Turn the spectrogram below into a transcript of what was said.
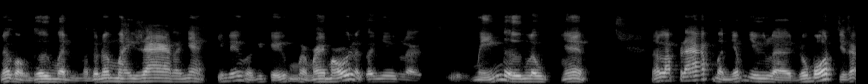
nó còn thương mình mà tôi nói may ra thôi nha. Chứ nếu mà cái kiểu mà may mối là coi như là miễn thương luôn nha. Nó lắp ráp mình giống như là robot vậy đó.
